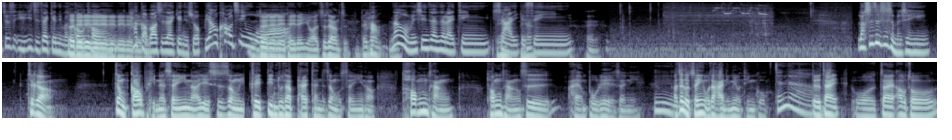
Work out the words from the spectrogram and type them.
就是鱼一直在跟你们沟通，对对对对对对它搞不好是在跟你说不要靠近我。对对对对对，有啊，是这样子。好，那我们现在再来听下一个声音。嗯，老师，这是什么声音？这个这种高频的声音呢，而且是这种可以定住它 pattern 的这种声音哈，通常。通常是海洋捕猎的声音，嗯，啊，这个声音我在海里面有听过，真的。这个在我在澳洲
